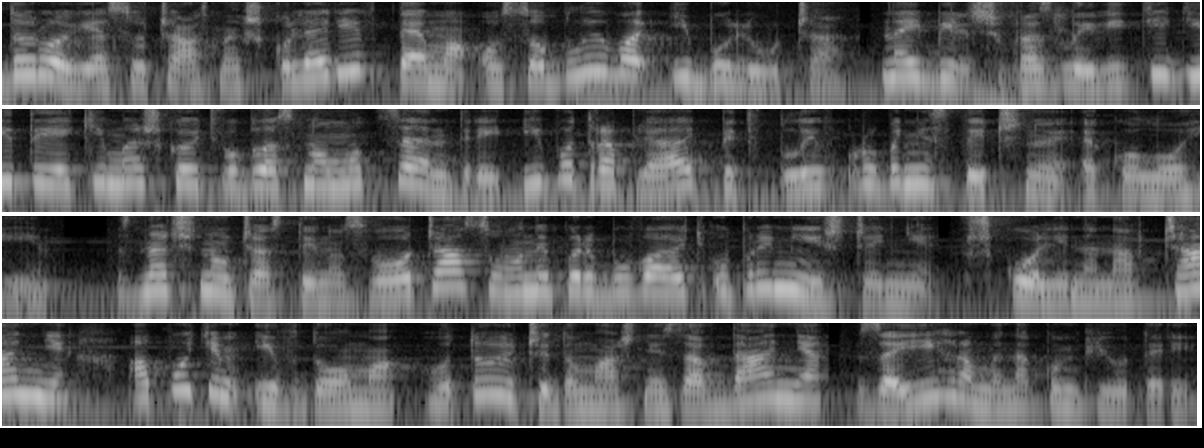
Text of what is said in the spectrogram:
Здоров'я сучасних школярів тема особлива і болюча. Найбільш вразливі ті діти, які мешкають в обласному центрі і потрапляють під вплив урбаністичної екології. Значну частину свого часу вони перебувають у приміщенні, в школі на навчанні, а потім і вдома, готуючи домашні завдання за іграми на комп'ютері.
